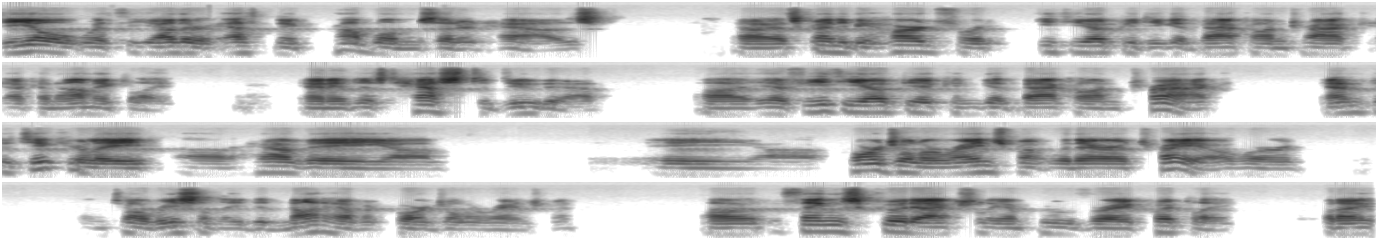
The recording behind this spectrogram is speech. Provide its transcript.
deal with the other ethnic problems that it has, uh, it's going to be hard for Ethiopia to get back on track economically. And it just has to do that. Uh, if Ethiopia can get back on track, and particularly uh, have a, uh, a uh, cordial arrangement with Eritrea, where until recently did not have a cordial arrangement, uh, things could actually improve very quickly. But I,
